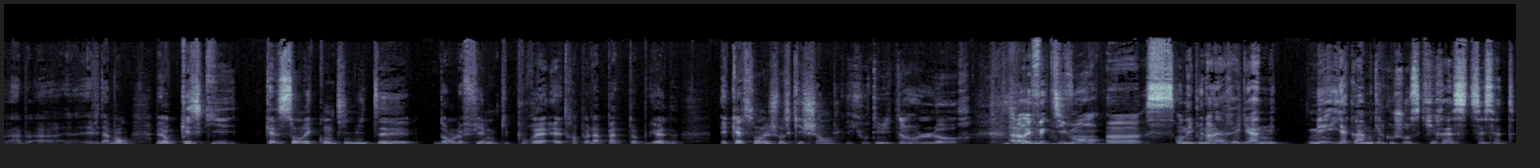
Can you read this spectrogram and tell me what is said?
euh, évidemment, mais donc qu'est-ce qui, quelles sont les continuités dans le film qui pourraient être un peu la patte Top Gun et quelles sont les choses qui changent? Les continuités dans le lore. Alors effectivement, euh, on n'est plus dans la Reagan, mais il y a quand même quelque chose qui reste, c'est cette...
